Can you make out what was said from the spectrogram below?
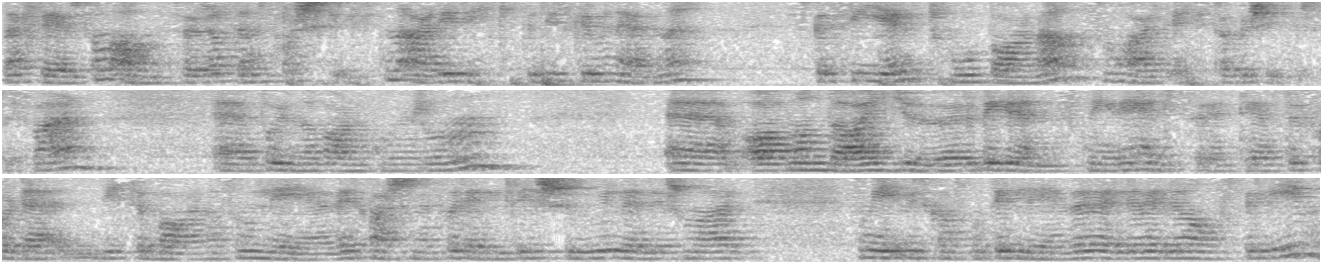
Det er flere som anfører at den forskriften er direkte diskriminerende. Spesielt mot barna, som har et ekstra beskyttelsesvern eh, pga. Barnekonvensjonen. Eh, og at man da gjør begrensninger i helserettigheter for de, disse barna som lever kanskje med foreldre i skjul, eller som, har, som i utgangspunktet lever veldig veldig vanskelig liv.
